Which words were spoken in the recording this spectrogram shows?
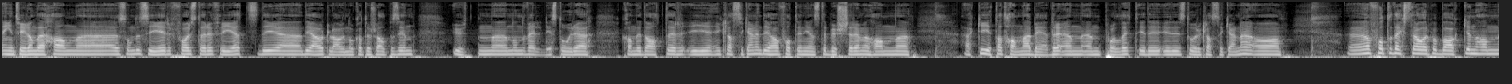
Ingen tvil om det. Han, eh, som du sier, får større frihet. De, eh, de er jo et lag nå, Katusha Alpezin, uten eh, noen veldig store kandidater i, i, klassikerne. De har fått inn Jens de Buschere, men han er ikke gitt at han er bedre enn en Pullit i, i, de store klassikerne. Og uh, har fått et ekstra år på baken. Han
